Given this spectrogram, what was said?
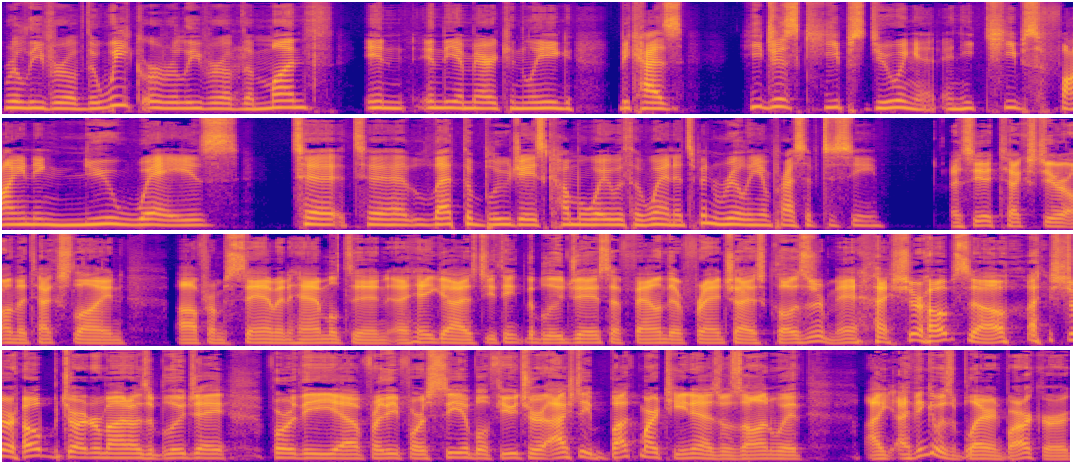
reliever of the week or reliever of the month in in the American League because he just keeps doing it and he keeps finding new ways to to let the Blue Jays come away with a win. It's been really impressive to see. I see a text here on the text line uh, from Sam and Hamilton. Uh, hey guys, do you think the Blue Jays have found their franchise closer? Man, I sure hope so. I sure hope Jordan Romano is a Blue Jay for the uh, for the foreseeable future. Actually, Buck Martinez was on with I, I think it was Blair and Barker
